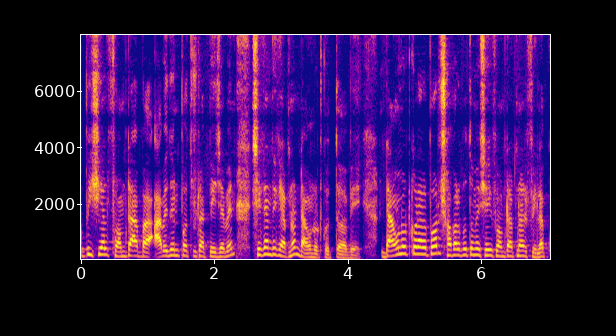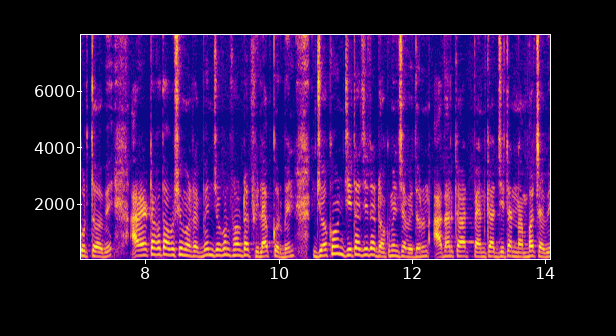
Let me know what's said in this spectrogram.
অফিসিয়াল ফর্মটা বা আবেদনপত্রটা পেয়ে যাবেন। সেখান থেকে আপনার ডাউনলোড করতে হবে। ডাউনলোড করার পর সবার প্রথমে সেই ফর্মটা আপনার ফিল আপ করতে হবে। আর একটা কথা অবশ্যই মনে রাখবেন, যখন ফর্মটা ফিল আপ করবেন, যখন যেটা যেটা ডকুমেন্ট চাবে ধরুন আধার কার্ড প্যান কার্ড যেটার নাম্বার চাবে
